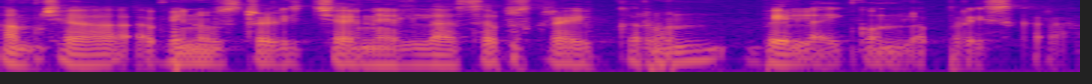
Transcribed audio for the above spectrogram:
आमच्या अभिनव स्टडीज चॅनेलला सबस्क्राईब करून बेल आयकॉनला प्रेस करा.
